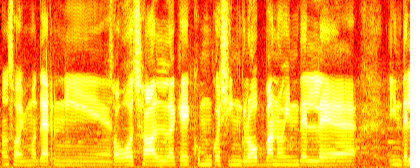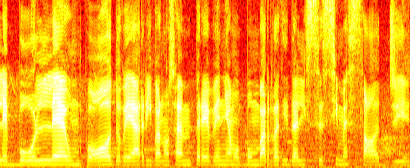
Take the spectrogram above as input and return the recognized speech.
non so, i moderni social che comunque ci inglobano in delle, in delle bolle un po' dove arrivano sempre, veniamo bombardati dagli stessi messaggi,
